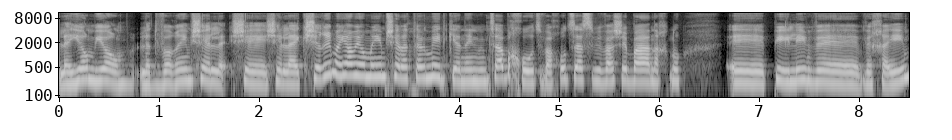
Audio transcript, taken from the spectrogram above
ליום-יום, לדברים של, ש, של ההקשרים היומיומיים של התלמיד, כי אני נמצא בחוץ, והחוץ זה הסביבה שבה אנחנו אה, פעילים ו, וחיים,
